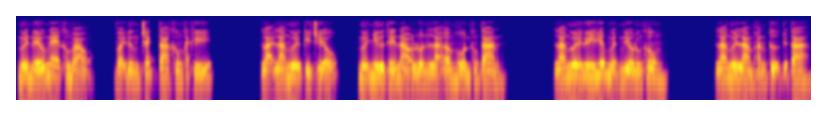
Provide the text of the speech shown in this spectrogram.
ngươi nếu nghe không bảo, vậy đừng trách ta không khách khí. Lại là ngươi kỳ chiếu, ngươi như thế nào luôn là âm hồn không tan. Là ngươi uy hiếp Nguyệt Nghiêu đúng không? Là ngươi làm hắn cự tuyệt ta.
